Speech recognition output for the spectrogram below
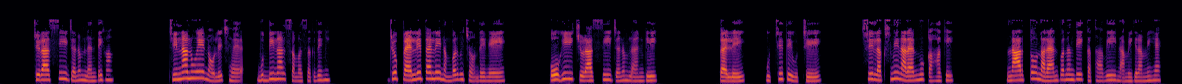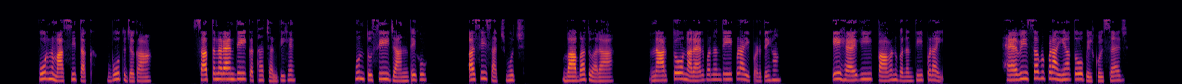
84 ਜਨਮ ਲੈਂਦੇ ਹਾਂ। ਜਿਨ੍ਹਾਂ ਨੂੰ ਇਹ ਨੌਲੇਜ ਹੈ, ਬੁੱਧੀ ਨਾਲ ਸਮਝ ਸਕਦੇ ਨੇ। ਜੋ ਪਹਿਲੇ ਪਹਿਲੇ ਨੰਬਰ ਵਿੱਚ ਆਉਂਦੇ ਨੇ, ਉਹੀ 84 ਜਨਮ ਲੈਣਗੇ। ਪਹਿਲੇ ਉੱਚੇ ਤੇ ਉੱਚੇ श्री लक्ष्मी नारायण मु कहा की? नारतो नारायण वनन की कथा भी नामी ग्रामी है। पूर्णमासी तक बहुत जगह सत नारायण की कथा चलती है। हूँ ती जानते हो, असी सचमुच बाबा द्वारा नारतो नारायण वनन की पढ़ाई पढ़ते हाँ। यह है भी पावन बनन की पढ़ाई। है भी सब पढ़ाइया तो बिलकुल सहज।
